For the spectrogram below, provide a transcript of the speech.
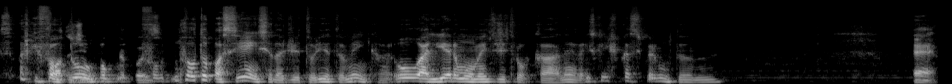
Você acha que faltou um pouco. Não faltou paciência da diretoria também, cara? Ou ali era o momento de trocar, né? É isso que a gente fica se perguntando, né? É,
